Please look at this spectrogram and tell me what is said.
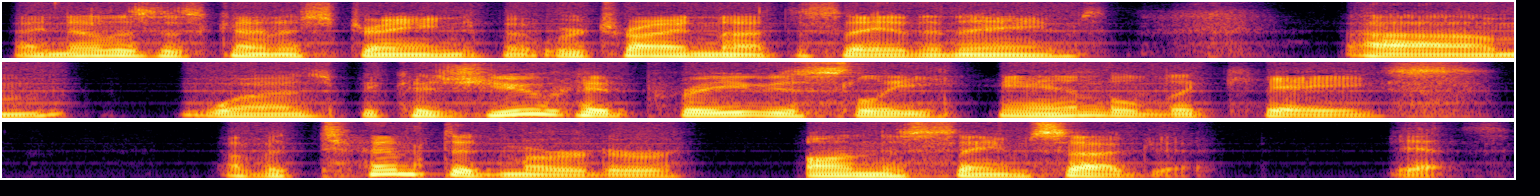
I know this is kind of strange, but we're trying not to say the names. Um, was because you had previously handled a case of attempted murder on the same subject. Yes.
